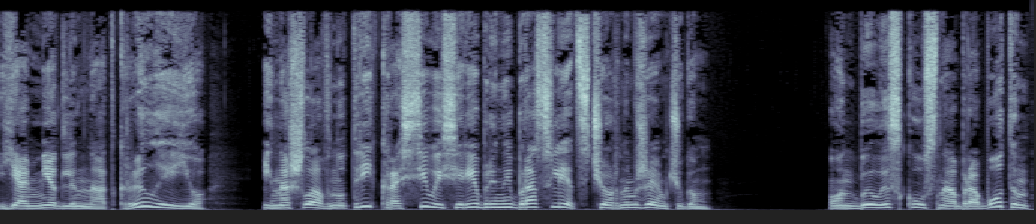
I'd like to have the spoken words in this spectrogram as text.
Я медленно открыла ее и нашла внутри красивый серебряный браслет с черным жемчугом. Он был искусно обработан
